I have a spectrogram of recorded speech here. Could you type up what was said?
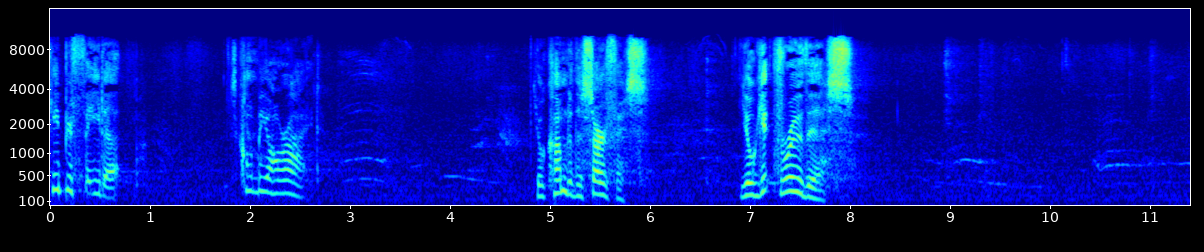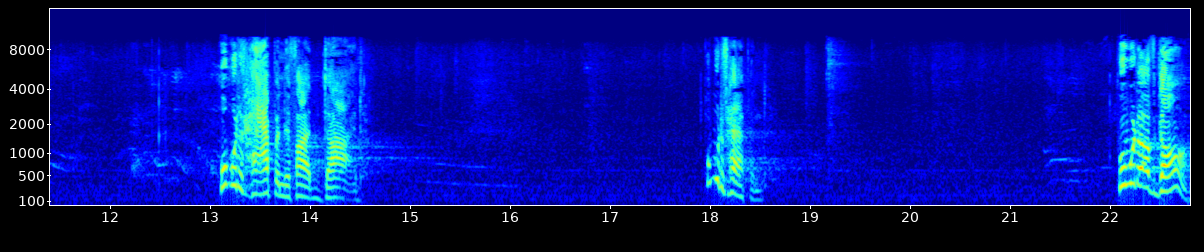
Keep your feet up. It's going to be all right. You'll come to the surface. You'll get through this. What would have happened if I had died? What would have happened? Where would I have gone?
